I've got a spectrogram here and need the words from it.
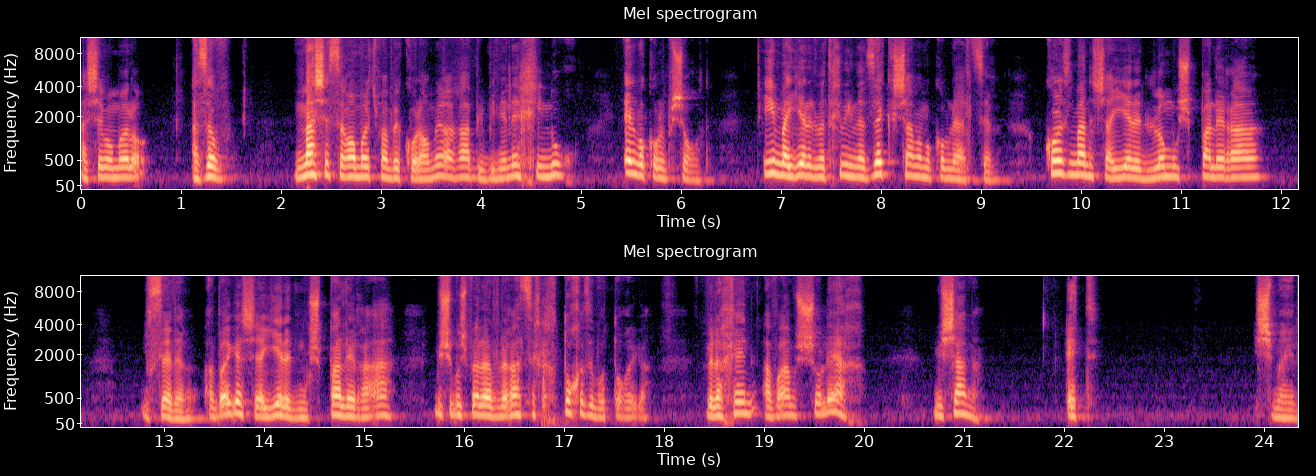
השם אומר לו, עזוב, מה ששרה אומרת שמה בקולה, אומר הרבי, בענייני חינוך אין מקום לפשרות. אם הילד מתחיל להינזק, שם המקום להיעצר. כל זמן שהילד לא מושפע לרעה, בסדר. אבל ברגע שהילד מושפע לרעה, מישהו מושפע עליו לרעה, צריך לחתוך את זה באותו רגע. ולכן אברהם שולח משם את ישמעאל.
